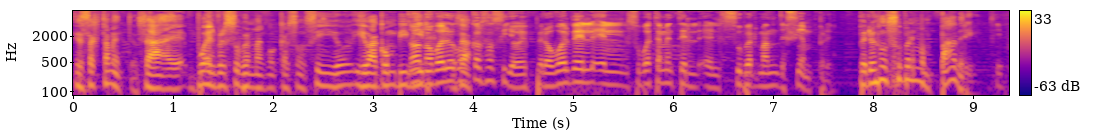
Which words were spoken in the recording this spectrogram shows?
Exactamente, o sea, eh, vuelve el Superman con calzoncillo y va a convivir. No, no vuelve o con sea, calzoncillo, pero vuelve el, el- supuestamente el, el Superman de siempre. pero es un Superman padre. Sí, po.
